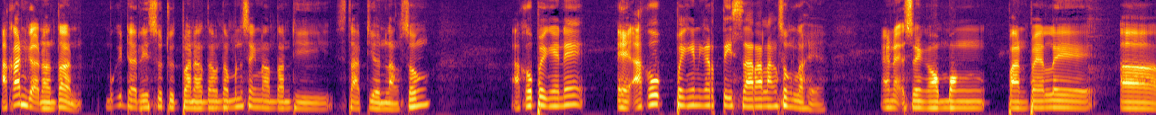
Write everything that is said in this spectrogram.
akan nggak nonton? Mungkin dari sudut pandang teman-teman sing nonton di stadion langsung aku pengennya eh aku pengen ngerti secara langsung lah ya. Enek sing ngomong pan pele eh,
